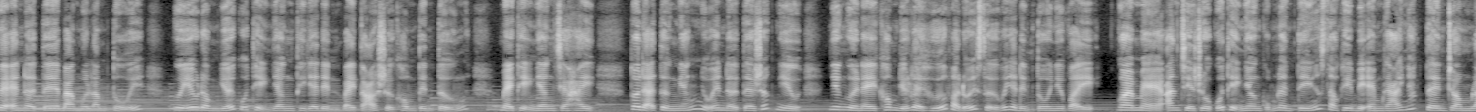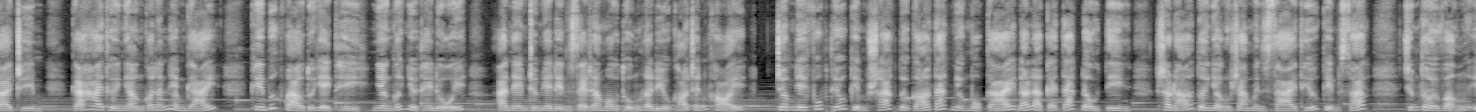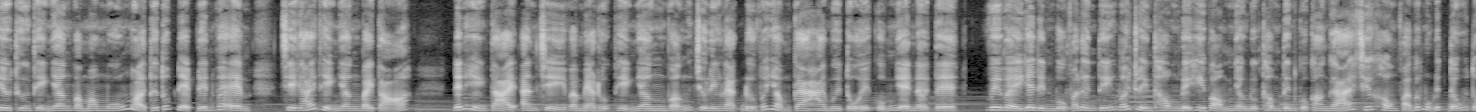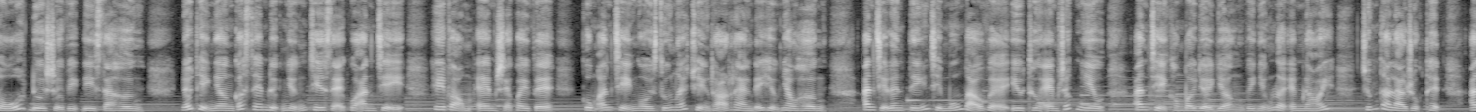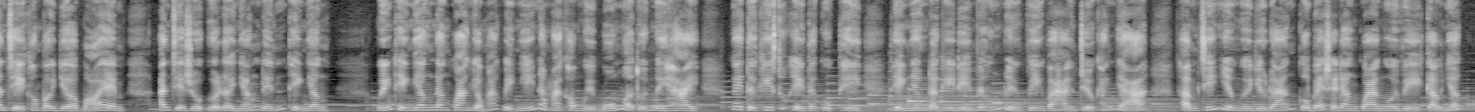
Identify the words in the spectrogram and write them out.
VNT 35 tuổi, người yêu đồng giới của Thiện Nhân thì gia đình bày tỏ sự không tin tưởng. Mẹ Thiện Nhân cho hay, tôi đã từng nhắn nhủ NT rất nhiều, nhưng người này không giữ lời hứa và đối xử với gia đình tôi như vậy. Ngoài mẹ, anh chị ruột của Thiện Nhân cũng lên tiếng sau khi bị em gái nhắc tên trong livestream. Cả hai thừa nhận có đánh em gái. Khi bước vào tuổi dậy thì, Nhân có nhiều thay đổi. Anh em trong gia đình xảy ra mâu thuẫn là điều khó tránh khỏi. Trong giây phút thiếu kiểm soát, tôi có tác nhân một cái, đó là cái tác đầu tiên. Sau đó tôi nhận ra mình sai, thiếu kiểm soát. Chúng tôi vẫn yêu thương thiện nhân và mong muốn mọi thứ tốt đẹp đến với em, chị gái thiện nhân bày tỏ. Đến hiện tại, anh chị và mẹ ruột thiện nhân vẫn chưa liên lạc được với giọng ca 20 tuổi cũng như NT. Vì vậy, gia đình buộc phải lên tiếng với truyền thông để hy vọng nhận được thông tin của con gái chứ không phải với mục đích đấu tố đưa sự việc đi xa hơn. Nếu thiện nhân có xem được những chia sẻ của anh chị, hy vọng em sẽ quay về, cùng anh chị ngồi xuống nói chuyện rõ ràng để hiểu nhau hơn. Anh chị lên tiếng chỉ muốn bảo vệ yêu thương em rất nhiều. Anh chị không bao giờ giận vì những lời em nói. Chúng ta là ruột thịt, anh chị không bao giờ bỏ em. Anh chị ruột gửi lời nhắn đến thiện nhân. Nguyễn Thiện Nhân đăng quang giọng hát Việt nhí năm 2014 ở tuổi 12. Ngay từ khi xuất hiện tại cuộc thi, Thiện Nhân đã ghi điểm với huấn luyện viên và hàng triệu khán giả. Thậm chí nhiều người dự đoán cô bé sẽ đăng quang ngôi vị cao nhất.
